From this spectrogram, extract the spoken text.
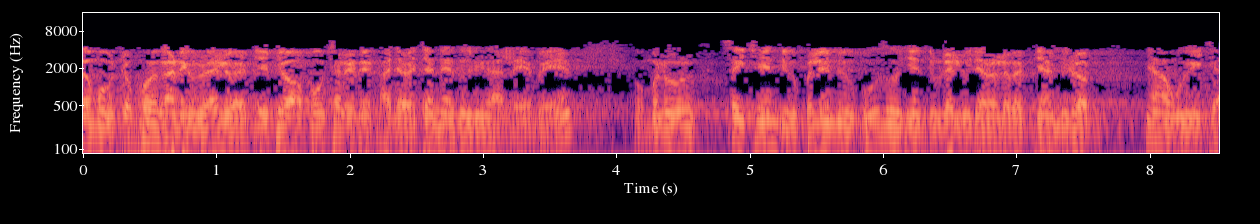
သုံးဖို့တစ်ဖွဲ့ကနေပြီးအဲ့လိုအပြစ်ပြောအပုတ်ချက်လိုက်တဲ့ခါကျတော့ကျန်တဲ့သူတွေကလည်းပဲဟိုမလို့စိတ်ချင်းတူပလင်းတူဘူးဆိုချင်းတူတဲ့လူကြတော့လည်းပဲပြန်ပြီးတော့မျှဝေကြ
